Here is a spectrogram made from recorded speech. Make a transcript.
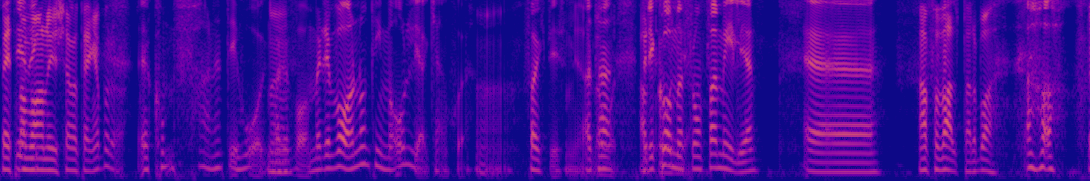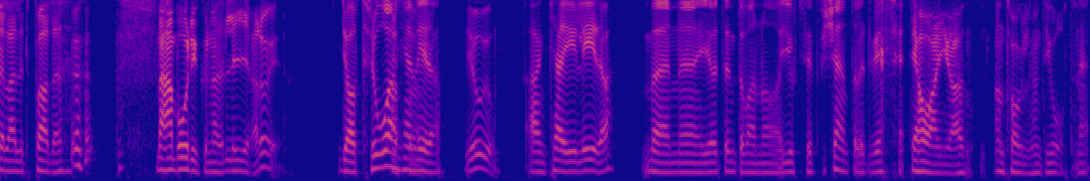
Vet man Stenrik. vad han har tjänat pengar på då? Jag kommer fan inte ihåg Nej. vad det var, men det var någonting med olja kanske. Ja. Faktiskt. Att han, men det kommer olja. från familjen. Eh, Han förvaltade bara, spelade lite padel. Men han borde ju kunna lira då ju. jag tror han Alltså- kan lira. Jo, jo. Han kan ju lira. Men eh, jag vet inte om han har gjort sig förtjänt av ett WC. Det har han ju an- antagligen inte gjort. Nej.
